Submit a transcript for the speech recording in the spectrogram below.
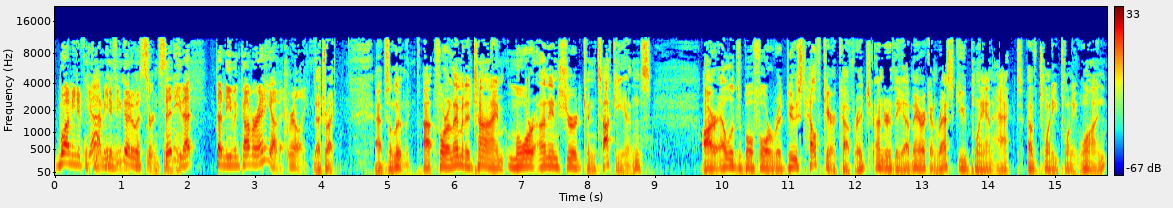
well, I mean, if yeah, I mean, if you go to a certain city, that doesn't even cover any of it, really. That's right. Absolutely. Uh, for a limited time, more uninsured Kentuckians are eligible for reduced health care coverage under the American Rescue Plan Act of 2021.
